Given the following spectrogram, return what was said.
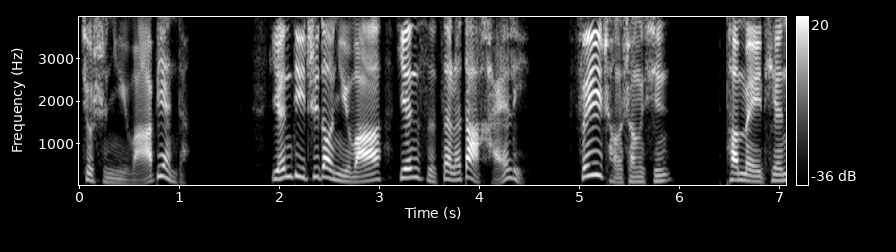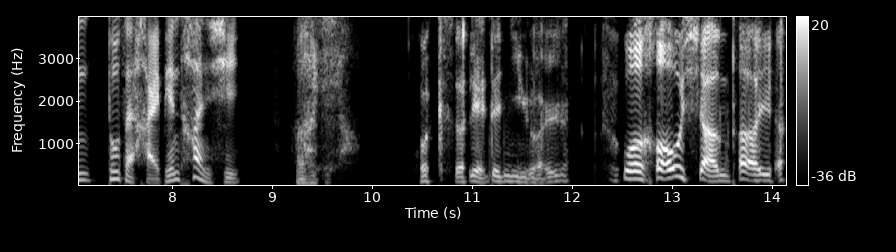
就是女娃变的。炎帝知道女娃淹死在了大海里，非常伤心。他每天都在海边叹息：“哎呀，我可怜的女儿啊，我好想她呀！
